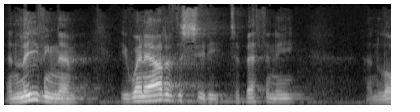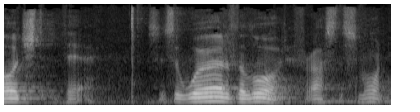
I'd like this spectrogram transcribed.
And leaving them, he went out of the city to Bethany and lodged there. This is the word of the Lord for us this morning.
